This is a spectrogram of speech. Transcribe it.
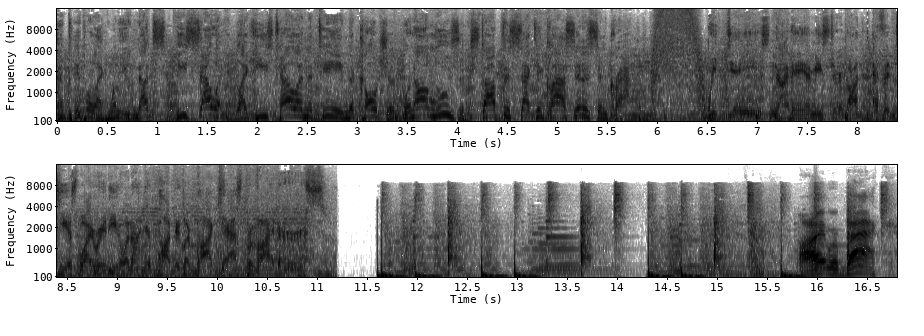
And people are like, what are you, nuts? He's selling it. Like, he's telling the team, the culture, we're not losers. Stop this second-class citizen crap. Weekdays, 9 a.m. Eastern on FNTSY Radio and on your popular podcast providers. All right, we're back.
